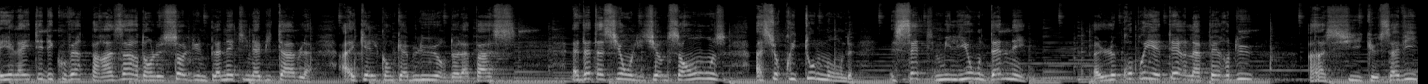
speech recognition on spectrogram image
et elle a été découverte par hasard dans le sol d'une planète inhabitable, à quelques encablures de la passe. La datation au lithium 111 a surpris tout le monde, 7 millions d'années. Le propriétaire l'a perdue ainsi que sa vie,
